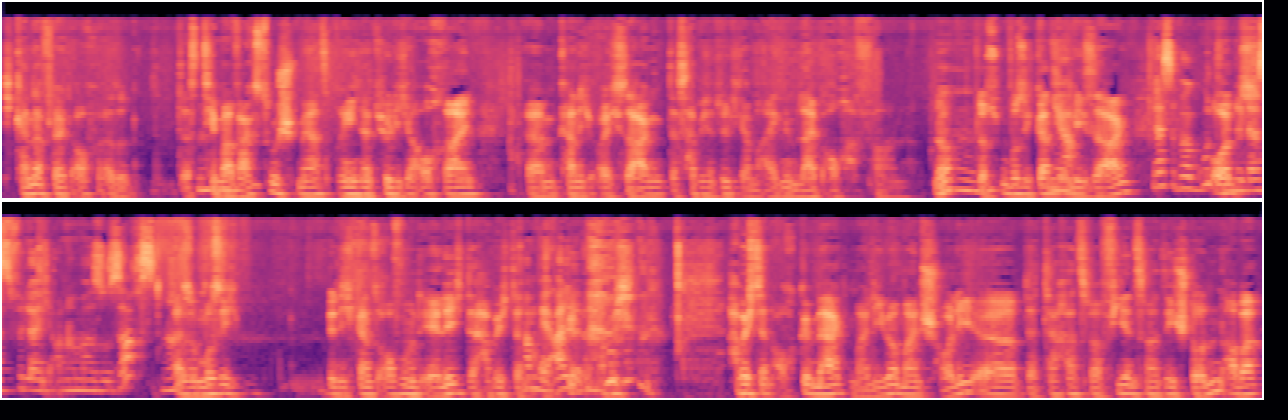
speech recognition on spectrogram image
Ich kann da vielleicht auch, also das mhm. Thema Wachstumsschmerz bringe ich natürlich auch rein, ähm, kann ich euch sagen, das habe ich natürlich am eigenen Leib auch erfahren. Ne? Mhm. Das muss ich ganz ja. ehrlich sagen. Das ist aber gut, und, wenn du das vielleicht auch nochmal so sagst. Ne? Also muss ich, bin ich ganz offen und ehrlich, da habe ich dann Haben auch, wir alle. Hab ich, hab ich dann auch gemerkt, mein lieber, mein Scholli, äh, der Tag hat zwar 24 Stunden, aber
